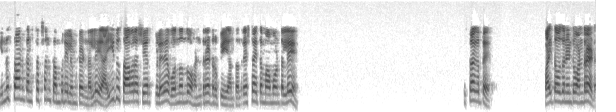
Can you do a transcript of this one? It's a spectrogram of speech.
ಹಿಂದೂಸ್ತಾನ್ ಕನ್ಸ್ಟ್ರಕ್ಷನ್ ಕಂಪನಿ ಲಿಮಿಟೆಡ್ನಲ್ಲಿ ಐದು ಸಾವಿರ ಶೇರ್ಸ್ ಗಳಿದೆ ಒಂದೊಂದು ಹಂಡ್ರೆಡ್ ರುಪಿ ಅಂತಂದ್ರೆ ಎಷ್ಟಾಯ್ತಮ್ಮ ಅಮೌಂಟ್ ಅಲ್ಲಿ? ಎಷ್ಟಾಗುತ್ತೆ? Five thousand into hundred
